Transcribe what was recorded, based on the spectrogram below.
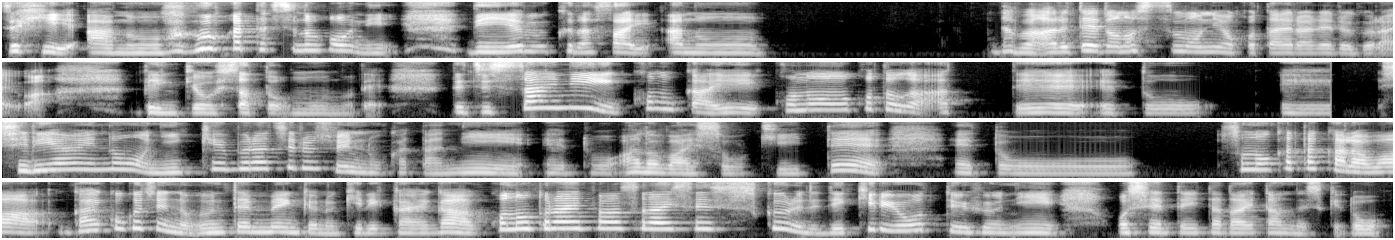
ぜひ、あの、私の方に DM ください。あの、多分ある程度の質問には答えられるぐらいは勉強したと思うので。で、実際に今回このことがあっで、えっと、えー、知り合いの日系ブラジル人の方に、えっと、アドバイスを聞いて、えっと、その方からは外国人の運転免許の切り替えがこのドライバーズライセンススクールでできるよっていうふうに教えていただいたんですけど、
